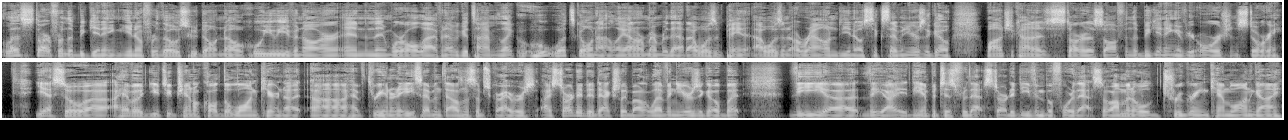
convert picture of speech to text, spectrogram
let's start from the beginning. You know, for those who don't know who you even are, and, and then we're all laughing, have a good time. Like, who, what's going on? Like, I don't remember that. I wasn't paying. I wasn't around. You know, six seven years ago. Why don't you kind of start us off in the beginning of your origin story? Yeah, so uh, I have a YouTube channel called The Lawn Care Nut. Uh, I have 387,000 subscribers. I started it actually about 11 years ago, but the uh, the I, the impetus for that started even before that. So I'm an old TruGreen ChemLawn guy.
